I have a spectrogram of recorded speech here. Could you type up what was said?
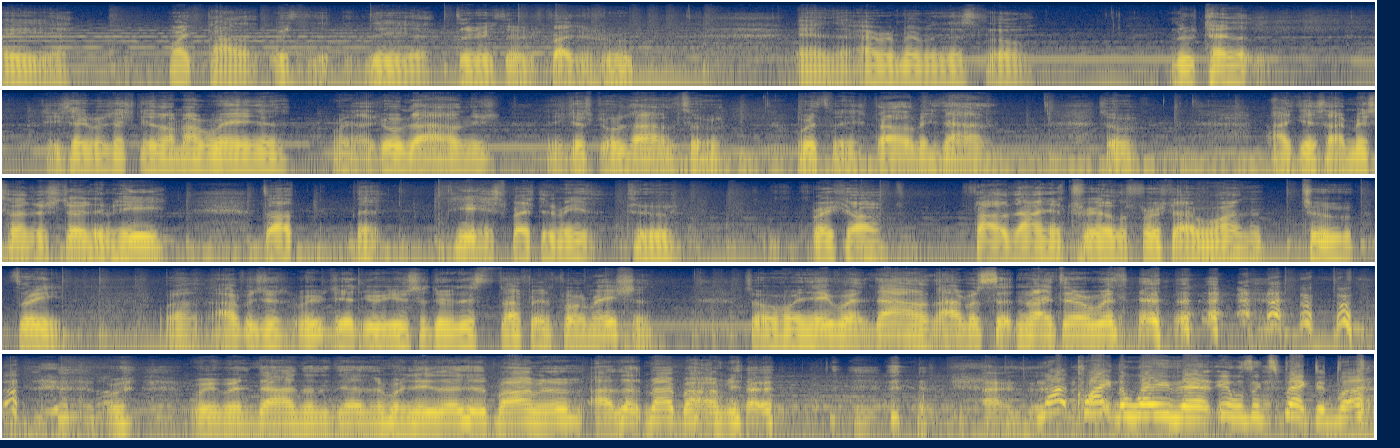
a uh, white pilot with the, the uh, 33rd Fighter Group. And uh, I remember this little lieutenant, he said, well, just get on my wing, and when I go down, you, you just go down so with me, follow me down. So I guess I misunderstood him. He thought that he expected me to break off, follow down a trail the first time, one, two, three. Well, I was just, we did, you used to do this stuff in formation. So when he went down, I was sitting right there with him. we, we went down to the desert. When he let his bomb, I let my bomb. Not quite the way that it was expected, but.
